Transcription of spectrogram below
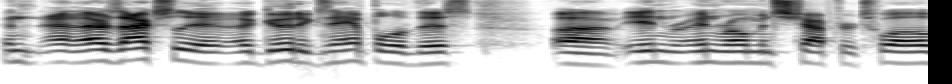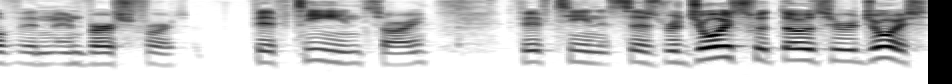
And there's actually a, good example of this uh, in, in Romans chapter 12, in, in verse 15, sorry. 15, it says, Rejoice with those who rejoice,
